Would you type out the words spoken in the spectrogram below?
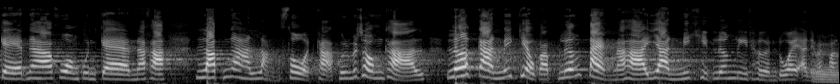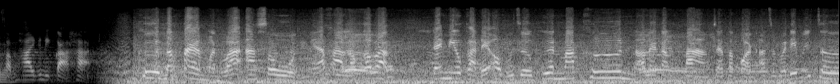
เกตนะคะควงคุณแกนนะคะ รับงานหลังโสดค่ะ คุณผู้ชมค่ะเลิกกันไม่เกี่ยวกับเรื่องแต่งนะคะ ยันไม่คิดเรื่องรีเทิร์นด้วยอะเดี๋ยวไปฟังสัมภาษณ์กันดีกว่าค่ะ คือตั้งแต่เหมือนว่าอาโซดอย่างเงี้ยค่ะแล้วก็แบบได้มีโอกาสได้ออกไปเจอเพื่อนมากขึ้นอะไรต่างๆจากแต่ก่อนอาจจะไม่ได้ไปเจอ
